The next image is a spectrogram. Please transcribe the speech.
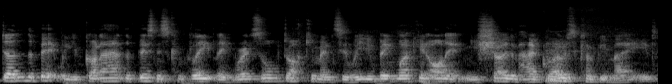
done the bit where you've got out the business completely, where it's all documented, where you've been working on it, and you show them how growth mm. can be made.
